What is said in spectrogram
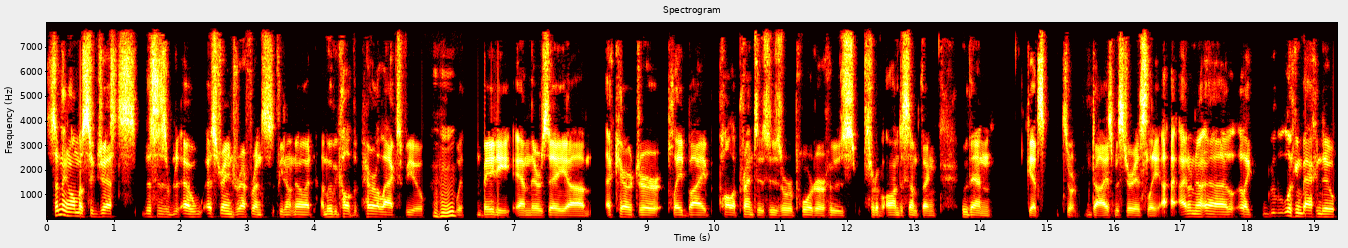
Something almost suggests this is a, a, strange reference if you don't know it. A movie called The Parallax View mm-hmm. with Beatty, and there's a um, a character played by Paula Prentiss, who's a reporter who's sort of onto something, who then gets sort of dies mysteriously. I, I don't know, uh, like looking back into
